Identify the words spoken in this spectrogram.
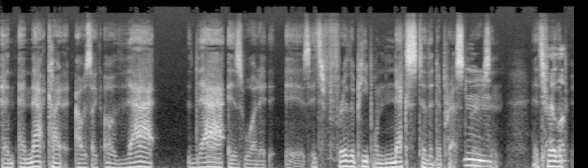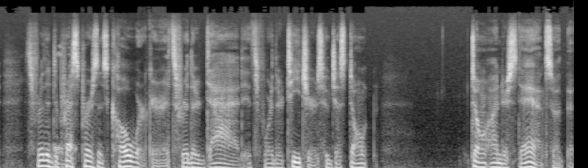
and and that kind of I was like, oh, that that is what it is. It's for the people next to the depressed person. It's for I the it's for the depressed person's coworker. It's for their dad. It's for their teachers who just don't don't understand. So th-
